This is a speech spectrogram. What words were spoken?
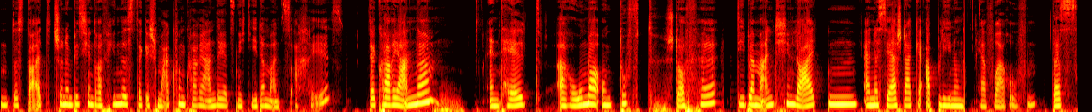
Und das deutet schon ein bisschen darauf hin, dass der Geschmack vom Koriander jetzt nicht jedermanns Sache ist. Der Koriander enthält Aroma- und Duftstoffe, die bei manchen Leuten eine sehr starke Ablehnung hervorrufen. Das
